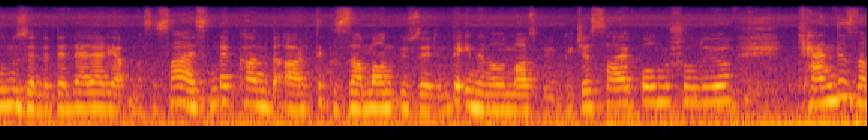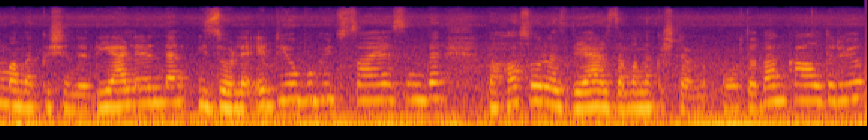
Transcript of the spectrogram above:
bunun üzerinde de neler yapması sayesinde Kang da artık zaman üzerinde inanılmaz bir güce sahip olmuş oluyor. Kendi zaman akışını diğerlerinden izole ediyor bu güç sayesinde. Daha sonra diğer zaman akışlarını ortadan kaldırıyor.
